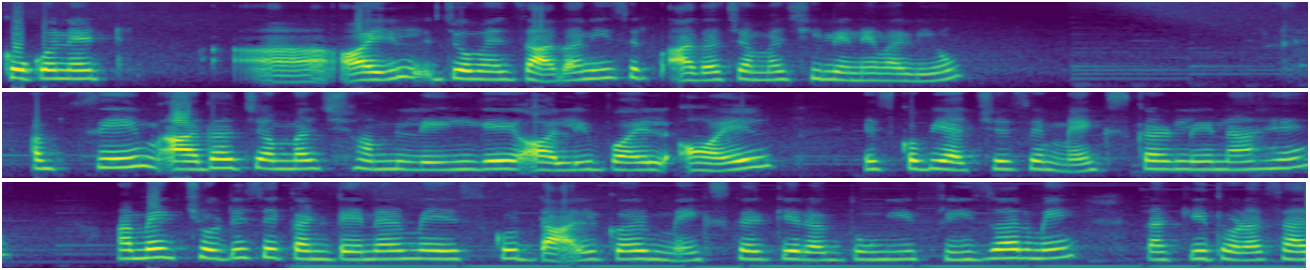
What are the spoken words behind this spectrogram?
कोकोनट ऑयल जो मैं ज़्यादा नहीं, सिर्फ़ आधा चम्मच ही लेने वाली हूँ। अब सेम आधा चम्मच हम लेंगे ऑलिव ऑयल ऑयल इसको भी अच्छे से मिक्स कर लेना है. हम एक छोटे से कंटेनर में इसको डालकर मिक्स करके रख दूँगी फ्रीज़र में, ताकि थोड़ा सा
